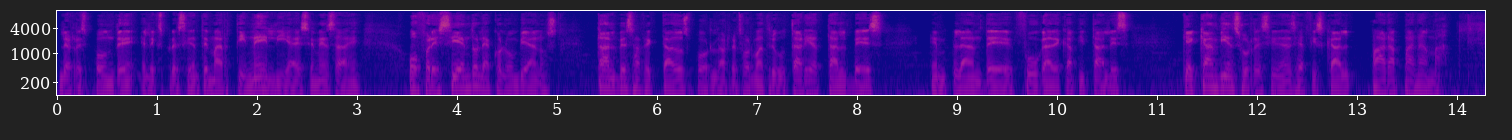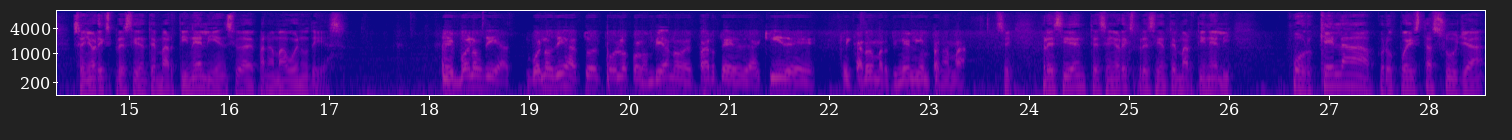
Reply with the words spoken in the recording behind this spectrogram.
le responde el expresidente Martinelli a ese mensaje, ofreciéndole a colombianos, tal vez afectados por la reforma tributaria, tal vez en plan de fuga de capitales, que cambien su residencia fiscal para Panamá. Señor expresidente Martinelli, en Ciudad de Panamá, buenos días. Eh, buenos días. Buenos días a todo el pueblo colombiano de parte de aquí de Ricardo Martinelli en Panamá. Sí. Presidente, señor expresidente Martinelli, ¿por qué la propuesta suya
